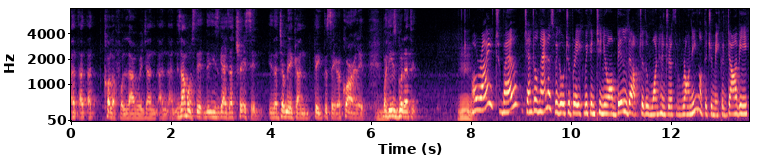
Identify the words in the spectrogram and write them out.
at, at, at colorful language, and, and, and it's almost the, these guys are tracing. It's a Jamaican thing to say, or quarreling. But he's good at it. All right, well, gentlemen, as we go to break, we continue our build up to the 100th running of the Jamaica Derby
